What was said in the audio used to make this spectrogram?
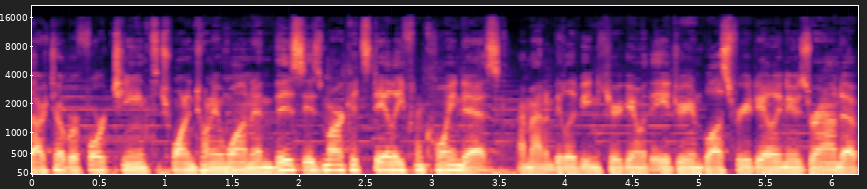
October 14th, 2021, and this is Markets Daily from Coindesk. I'm Adam B. Levine here again with Adrian Blust for your daily news roundup.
